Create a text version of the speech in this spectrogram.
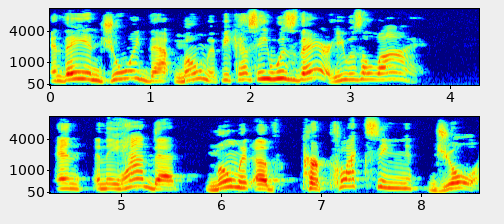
and they enjoyed that moment because he was there. He was alive. And, and they had that moment of perplexing joy.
